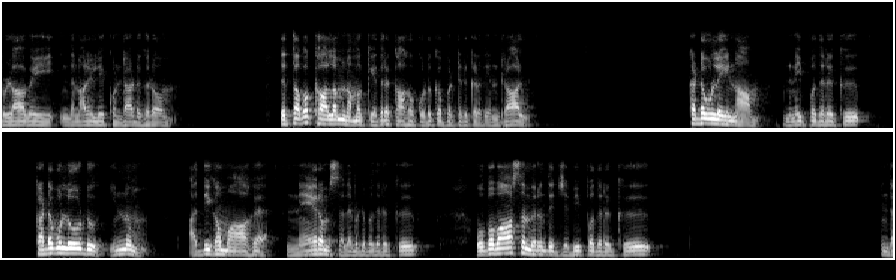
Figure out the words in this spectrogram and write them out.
விழாவை இந்த நாளிலே கொண்டாடுகிறோம். இந்த தவக்காலம் நமக்கு எதற்காக கொடுக்கப்பட்டிருக்கிறது என்றால் கடவுளை நாம் நினைப்பதற்கு கடவுளோடு இன்னும் அதிகமாக நேரம் செலவிடுவதற்கு உபவாசம் இருந்து ஜெபிப்பதற்கு இந்த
